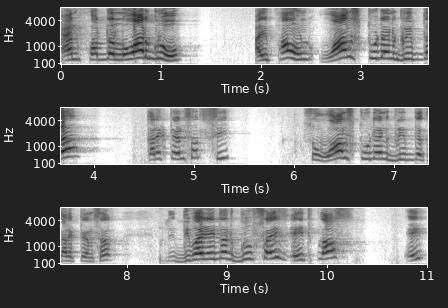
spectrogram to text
and for the lower group I found one student give the correct answer C. So, one student give the correct answer divided the group size 8 plus 8.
